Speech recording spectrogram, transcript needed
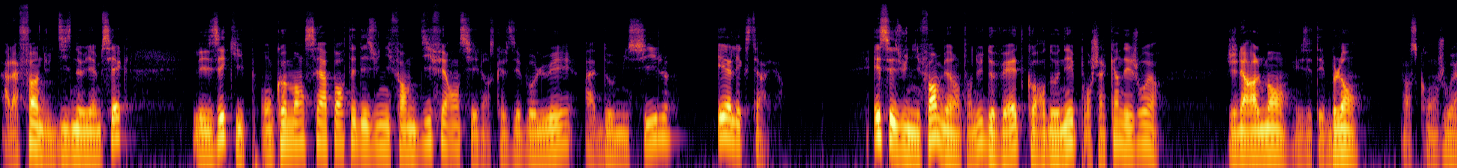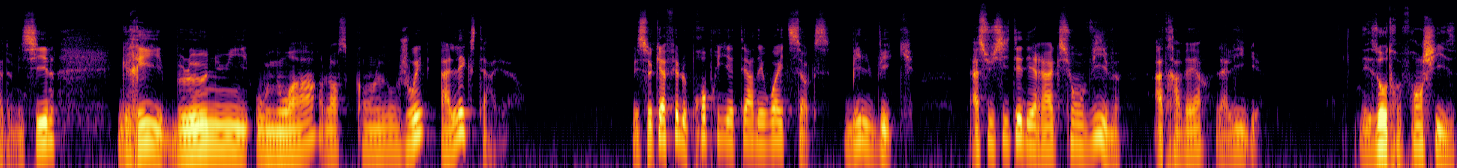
À la fin du 19e siècle, les équipes ont commencé à porter des uniformes différenciés lorsqu'elles évoluaient à domicile et à l'extérieur. Et ces uniformes, bien entendu, devaient être coordonnés pour chacun des joueurs. Généralement, ils étaient blancs lorsqu'on jouait à domicile, gris, bleu nuit ou noir lorsqu'on jouait à l'extérieur. Mais ce qu'a fait le propriétaire des White Sox, Bill Vick, a suscité des réactions vives à travers la ligue. Les autres franchises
